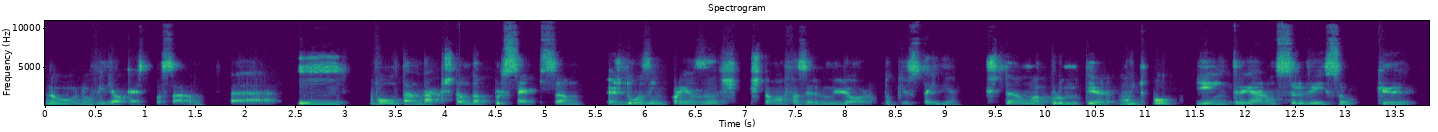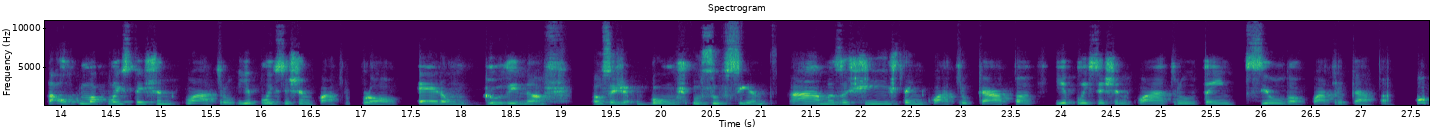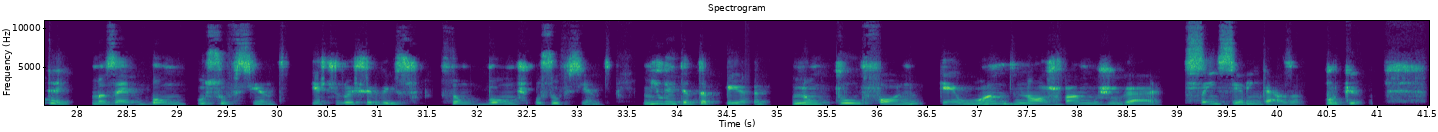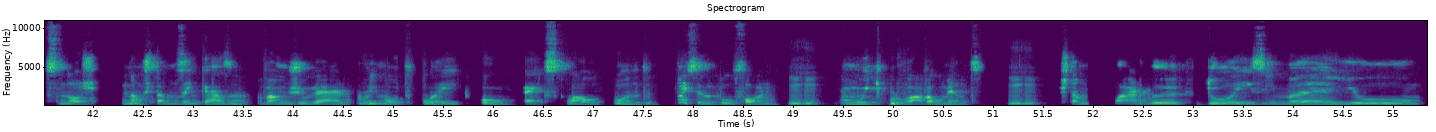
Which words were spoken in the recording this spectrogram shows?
no, no videocast passado. Ah, e voltando à questão da percepção, as duas empresas estão a fazer melhor do que o Stadia. Estão a prometer muito pouco e a entregar um serviço que, tal como a PlayStation 4 e a PlayStation 4 Pro eram good enough, ou seja, bons o suficiente. Ah, mas a X tem 4K e a PlayStation 4 tem pseudo 4K. Ok, mas é bom o suficiente. Estes dois serviços são bons o suficiente. 1080p num telefone, que é onde nós vamos jogar sem ser em casa, porque se nós não estamos em casa, vamos jogar Remote Play ou xCloud onde? Vai ser no telefone. Uhum, Muito provavelmente. uhum. Estamos a falar de 2,5.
